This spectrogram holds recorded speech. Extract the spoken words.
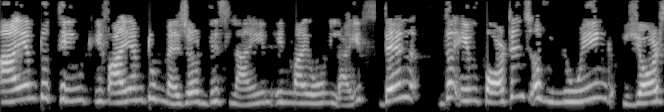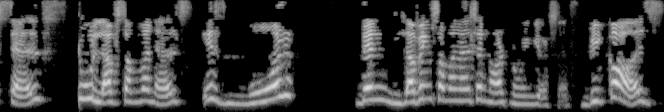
I am to think, if I am to measure this line in my own life, then the importance of knowing yourself to love someone else is more than loving someone else and not knowing yourself. Because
